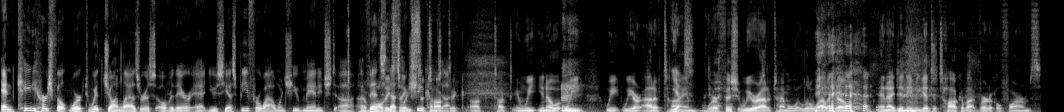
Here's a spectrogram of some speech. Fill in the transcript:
And Katie Hershfelt worked with John Lazarus over there at UCSB for a while when she managed uh, events. all these That's where things she to comes talk out. to, uh, talk to, and we, you know, what we. We, we are out of time. Yes. We're official. We were out of time a little while ago, and I didn't even get to talk about vertical farms,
